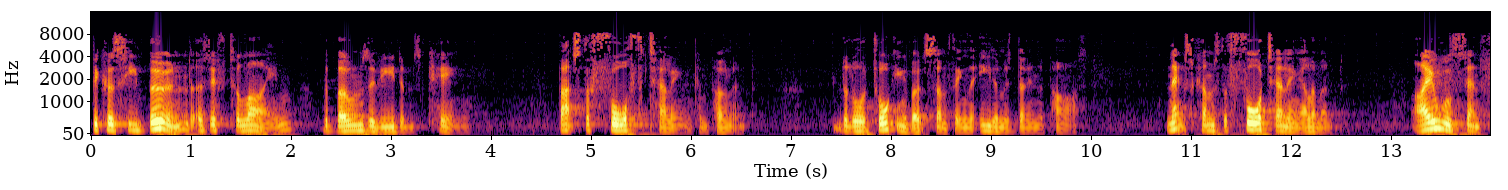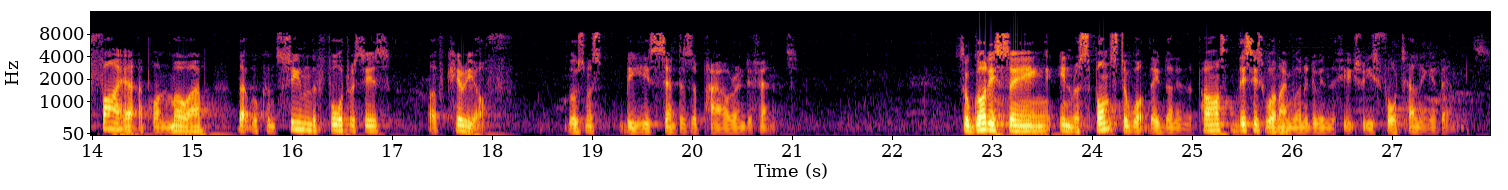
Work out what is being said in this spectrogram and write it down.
because he burned as if to lime the bones of Edom's king. That's the forthtelling component. The Lord talking about something that Edom has done in the past. Next comes the foretelling element. I will send fire upon Moab that will consume the fortresses of Kerioth. Those must be his centers of power and defense. So God is saying, in response to what they've done in the past, this is what I'm going to do in the future. He's foretelling events.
